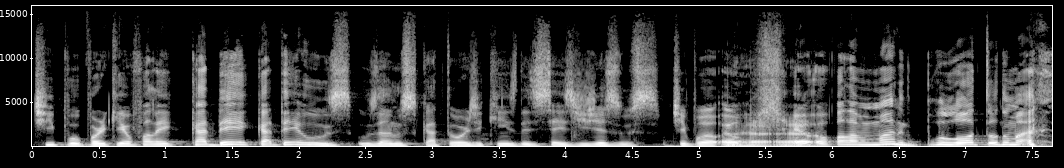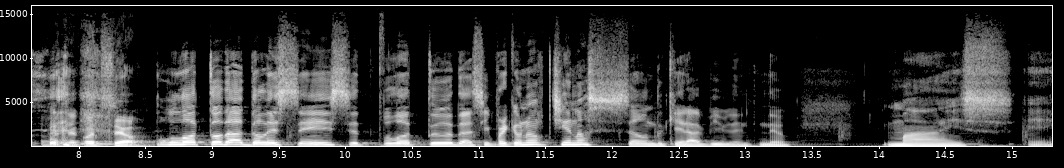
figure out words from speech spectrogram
Tipo, porque eu falei, cadê, cadê os, os anos 14, 15, 16 de Jesus? Tipo, eu, eu, eu, eu falava, mano, pulou toda uma. O que aconteceu? pulou toda a adolescência, pulou tudo, assim, porque eu não tinha noção do que era a Bíblia, entendeu? Mas. é,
